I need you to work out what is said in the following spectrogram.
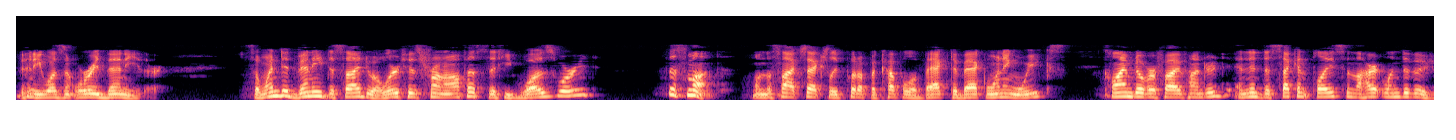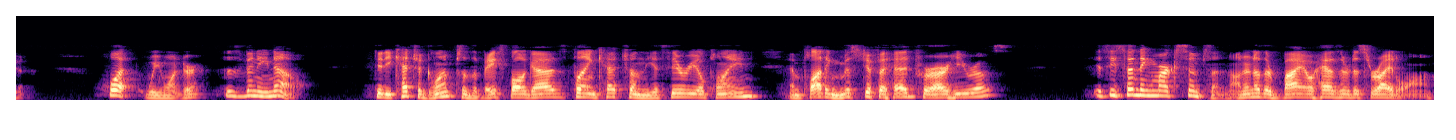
Vinny wasn't worried then either. So when did Vinny decide to alert his front office that he was worried? This month, when the Sox actually put up a couple of back-to-back winning weeks, climbed over 500, and into second place in the Heartland Division. What, we wonder, does Vinny know? Did he catch a glimpse of the baseball gods playing catch on the ethereal plane and plotting mischief ahead for our heroes? Is he sending Mark Simpson on another biohazardous ride along?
